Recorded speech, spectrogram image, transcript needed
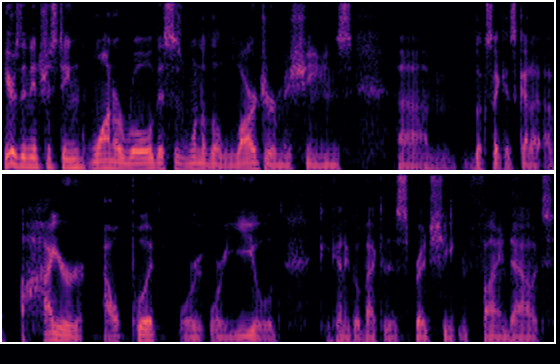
Here's an interesting wanna roll. This is one of the larger machines. Um, looks like it's got a, a higher output or or yield. Can kind of go back to this spreadsheet and find out.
